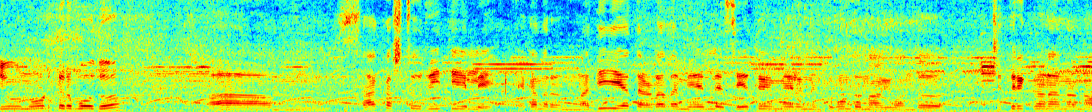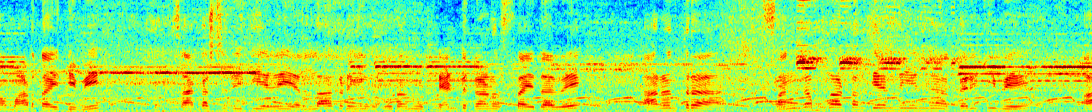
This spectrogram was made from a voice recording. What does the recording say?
ನೀವು ನೋಡ್ತಿರ್ಬೋದು. ಸಾಕಷ್ಟು ರೀತಿಯಲ್ಲಿ, ಯಾಕಂದರೆ ನದಿಯ ದಡದ ಮೇಲೆ, ಸೇತುವೆ ಮೇಲೆ ನಿಂತುಕೊಂಡು ನಾವು ಈ ಒಂದು ಚಿತ್ರೀಕರಣನ ನಾವು ಮಾಡ್ತಾ ಇದ್ದೀವಿ. ಸಾಕಷ್ಟು ರೀತಿಯಲ್ಲಿ ಎಲ್ಲ ಕಡೆಗೂ ಕೂಡ ಟೆಂಟ್ ಕಾಣಿಸ್ತಾ ಇದ್ದಾವೆ. ಆನಂತರ ಸಂಗಮ್ ಘಾಟ್ ಅಂತ ಏನು ಕರಿತೀವಿ, ಆ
